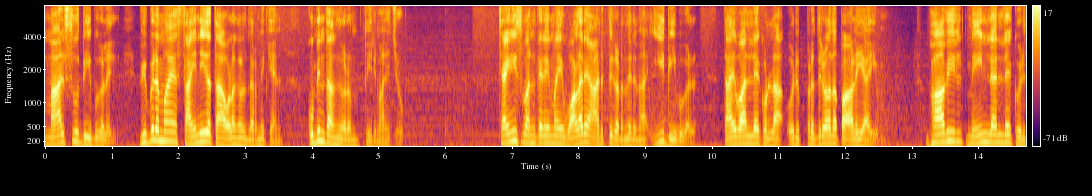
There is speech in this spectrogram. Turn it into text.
മാൽസു ദ്വീപുകളിൽ വിപുലമായ സൈനിക താവളങ്ങൾ നിർമ്മിക്കാൻ കുമിന്താങ്ങുകളും തീരുമാനിച്ചു. ചൈനീസ് വൻകരയുമായി വളരെ അടുത്ത് കിടന്നിരുന്ന ഈ ദ്വീപുകൾ തായ്വാനിലേക്കുള്ള ഒരു പ്രതിരോധ പാളിയായും ഭാവിയിൽ മെയിൻലാൻഡിലേക്ക് ഒരു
